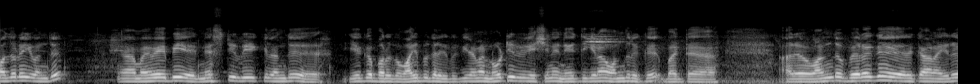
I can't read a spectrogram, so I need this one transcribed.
மதுரை வந்து மேபி நெக்ஸ்ட் வீக்கில் வந்து இயக்கப்படுற வாய்ப்புகள் இருக்குது ஏன்னா நோட்டிஃபிகேஷனே நேற்றுக்கு தான் வந்திருக்கு. பட் அது வந்த பிறகு இதுக்கான இது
